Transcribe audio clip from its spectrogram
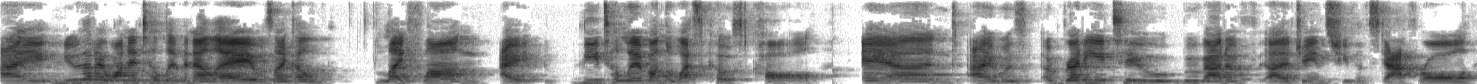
I knew that I wanted to live in LA. It was like a lifelong I need to live on the West Coast call, and I was ready to move out of uh, Jane's chief of staff role.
